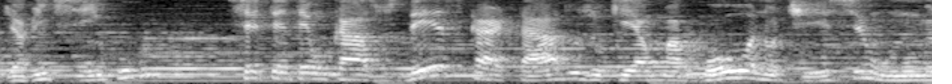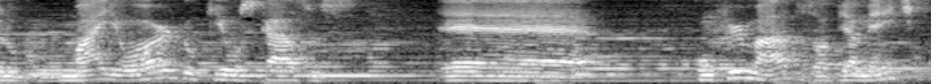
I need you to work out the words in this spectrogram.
dia 25. 71 casos descartados, o que é uma boa notícia, um número maior do que os casos é, confirmados, obviamente,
